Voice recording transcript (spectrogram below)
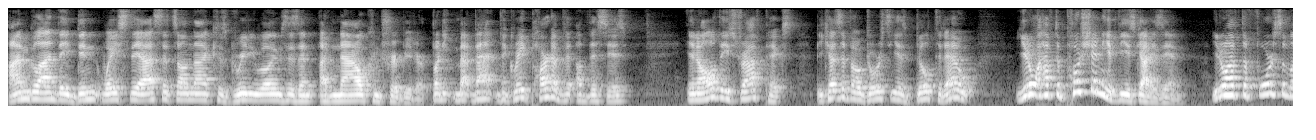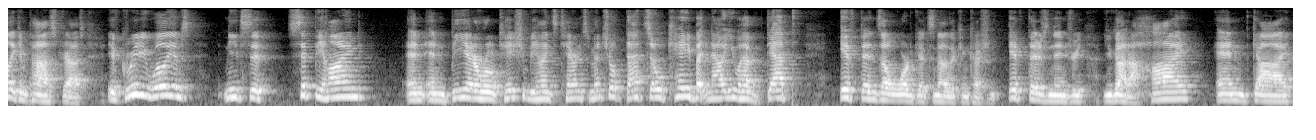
I'm glad they didn't waste the assets on that because Greedy Williams is an, a now contributor. But he, Matt, the great part of, of this is, in all these draft picks, because of how Dorsey has built it out, you don't have to push any of these guys in. You don't have to force them like in past drafts. If Greedy Williams needs to sit behind and, and be in a rotation behind Terrence Mitchell, that's okay. But now you have depth if Denzel Ward gets another concussion. If there's an injury, you got a high end guy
